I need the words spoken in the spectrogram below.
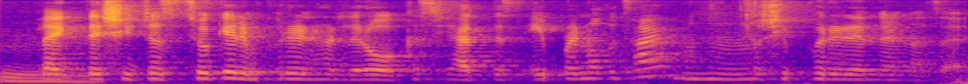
Mm. Like that she just took it and put it in her little, because she had this apron all the time. Mm-hmm. So she put it in there and that's it.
